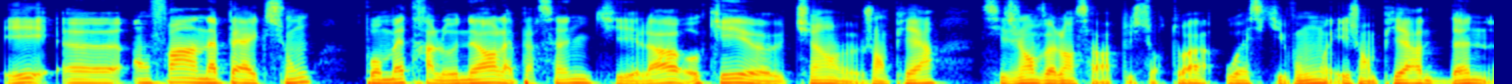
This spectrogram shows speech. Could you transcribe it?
Et euh, enfin, un appel à action pour mettre à l'honneur la personne qui est là. Ok, euh, tiens, Jean-Pierre, si les gens veulent en savoir plus sur toi, où est-ce qu'ils vont? Et Jean-Pierre donne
